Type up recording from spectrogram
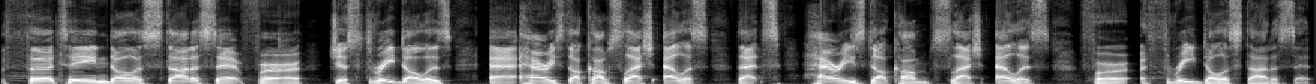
thirteen dollars starter set for just three dollars at harrys.com slash ellis that's harrys.com slash ellis for a three dollar starter set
